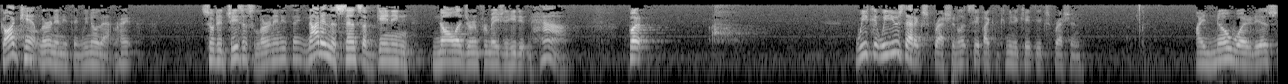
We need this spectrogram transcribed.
God can't learn anything. We know that, right? So, did Jesus learn anything? Not in the sense of gaining knowledge or information he didn't have, but we, we use that expression. Let's see if I can communicate the expression. I know what it is.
